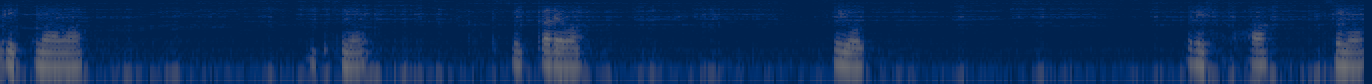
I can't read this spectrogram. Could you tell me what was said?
クリスマはいつも、かつ彼は強い。クリスマはいつも、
